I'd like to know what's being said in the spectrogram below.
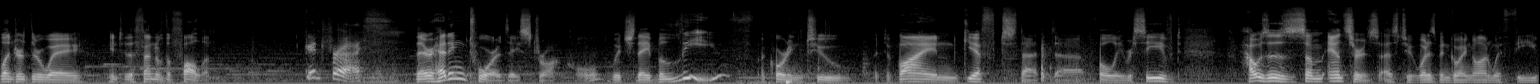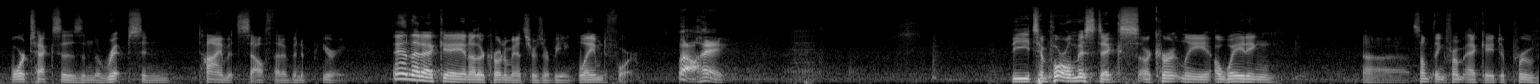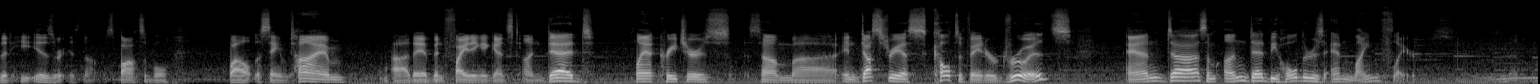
blundered their way into the Fen of the Fallen. Good for us. They're heading towards a stronghold, which they believe, according to a divine gift that uh, Foley received, houses some answers as to what has been going on with the vortexes and the rips in time itself that have been appearing, and that Ekke and other chronomancers are being blamed for. Well, hey. The temporal mystics are currently awaiting uh, something from Ekke to prove that he is or is not responsible, while at the same time, uh, they have been fighting against undead, plant creatures, some uh, industrious cultivator druids, and uh, some undead beholders and mind flayers.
